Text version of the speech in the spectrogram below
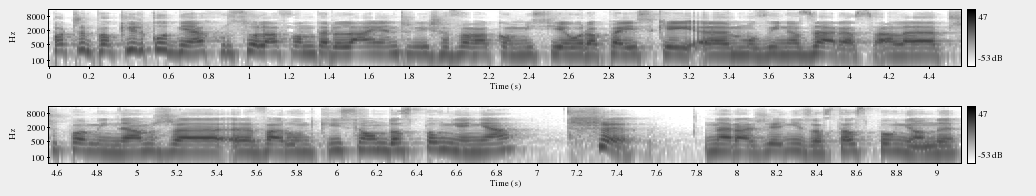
Po czym po kilku dniach Ursula von der Leyen, czyli szefowa Komisji Europejskiej, e, mówi no zaraz, ale przypominam, że warunki są do spełnienia trzy. Na razie nie został spełniony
